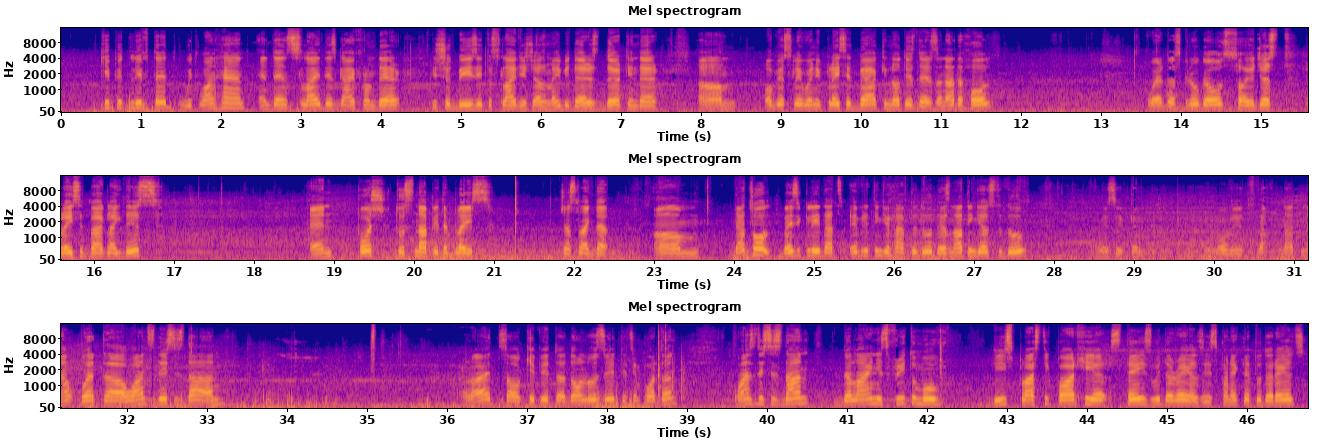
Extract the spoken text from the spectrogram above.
keep it lifted with one hand and then slide this guy from there. It should be easy to slide. It's just maybe there's dirt in there. Um, obviously when you place it back you notice there's another hole where the screw goes. So you just place it back like this and push to snap it in place just like that. Um, that's all. Basically that's everything you have to do. There's nothing else to do let me see if I can remove it. No, not now. But uh, once this is done all right so keep it uh, don't lose it it's important. Once this is done the line is free to move. This plastic part here stays with the rails it's connected to the rails.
